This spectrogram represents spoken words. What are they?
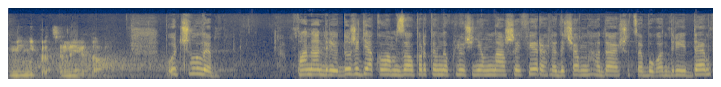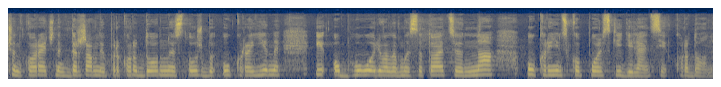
мені про це невідомо. Почули. Пане Андрію, дуже дякую вам за оперативне включення в наш ефір. Глядачам нагадаю, що це був Андрій Демченко, речник Державної прикордонної служби України, і обговорювали ми ситуацію на українсько-польській ділянці кордону.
